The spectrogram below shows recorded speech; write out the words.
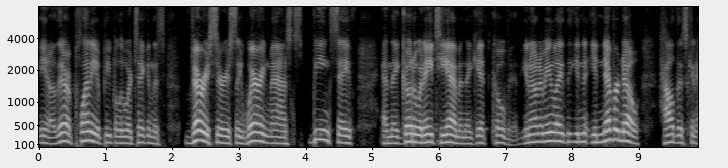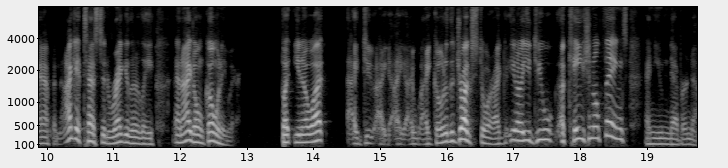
You know, there are plenty of people who are taking this very seriously, wearing masks, being safe, and they go to an ATM and they get COVID. You know what I mean? Like you, you never know how this can happen. I get tested regularly and I don't go anywhere. But you know what? I do. I, I I go to the drugstore. I you know you do occasional things, and you never know.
